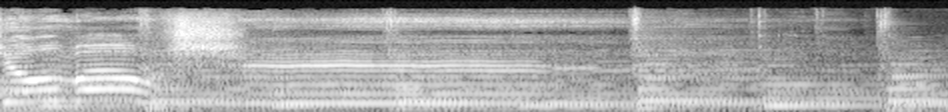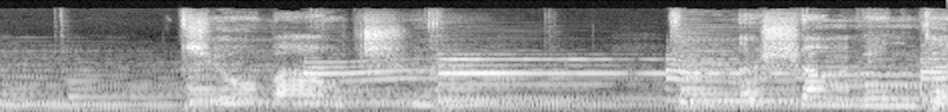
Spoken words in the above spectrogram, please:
就保持，就保持那上面的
